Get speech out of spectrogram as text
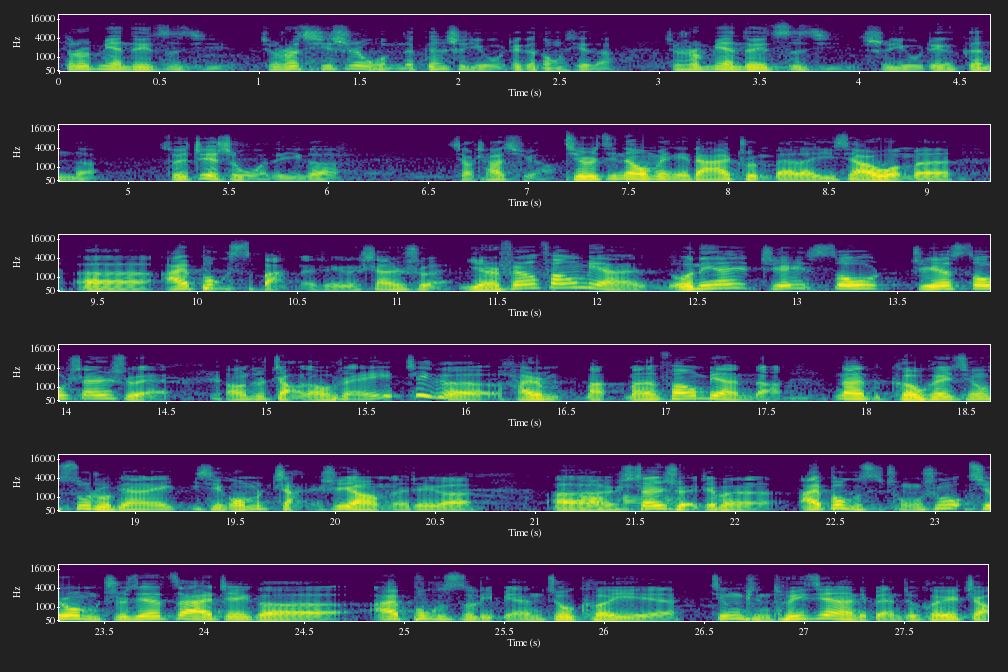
都是面对自己。就是说，其实我们的根是有这个东西的，就是面对自己是有这个根的。所以这是我的一个。小插曲啊，其实今天我们也给大家准备了一下我们呃 iBooks 版的这个山水，也是非常方便。我那天直接一搜，直接搜山水，然后就找到。我说，哎，这个还是蛮蛮方便的。那可不可以请苏主编来一起给我们展示一下我们的这个呃山水这本 iBooks 丛书？其实我们直接在这个 iBooks 里边就可以精品推荐里边就可以找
